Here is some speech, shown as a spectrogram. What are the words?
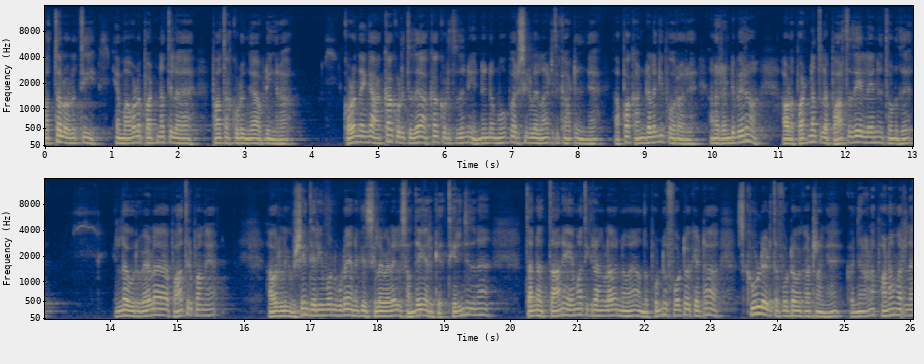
வத்தல் வளர்த்தி என் மவளை பட்டணத்தில் பார்த்தா கொடுங்க அப்படிங்கிறா. குழந்தைங்க அக்கா கொடுத்தது அக்கா கொடுத்ததுன்னு என்னென்னமோ பரிசுகள் எல்லாம் எடுத்து காட்டுதுங்க. அப்பா கண் கலங்கி போகிறாரு ஆனால் ரெண்டு பேரும் அவளை பட்டணத்தில் பார்த்ததே இல்லைன்னு தோணுது. இல்லை ஒரு வேளை பார்த்துருப்பாங்க. அவர்களுக்கு விஷயம் தெரியுமோன்னு கூட எனக்கு சில வேளையில் சந்தேகம் இருக்குது தெரிஞ்சதுன்னா தன்னை தானே ஏமாற்றிக்கிறாங்களா இன்னும் அந்த பொண்ணு ஃபோட்டோ கேட்டால் ஸ்கூலில் எடுத்த ஃபோட்டோவை காட்டுறாங்க. கொஞ்ச நாளாக பணம் வரல.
